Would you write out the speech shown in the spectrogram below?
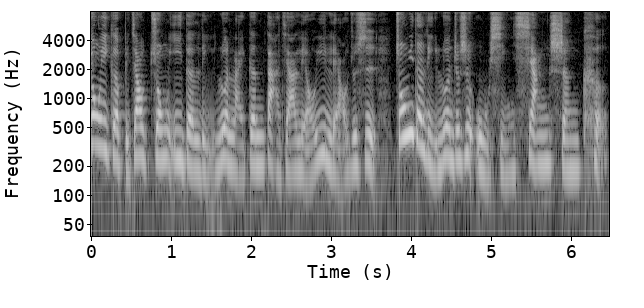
用一个比较中医的理论来跟大家聊一聊，就是中医的理论就是五行相生克。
